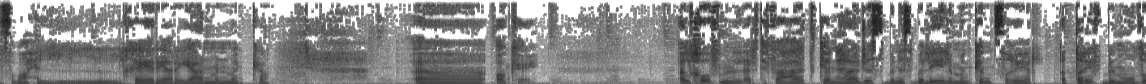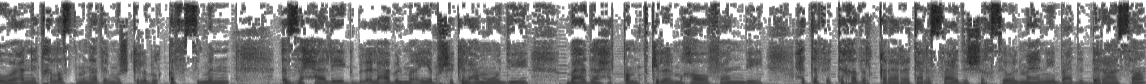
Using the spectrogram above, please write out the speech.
صباح الخير يا ريان من مكة. آه، أوكي. الخوف من الارتفاعات كان هاجس بالنسبة لي لما كنت صغير. الطريف بالموضوع أني تخلصت من هذه المشكلة بالقفز من الزحاليق بالألعاب المائية بشكل عمودي. بعدها حطمت كل المخاوف عندي. حتى في اتخاذ القرارات على الصعيد الشخصي والمهني بعد الدراسة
